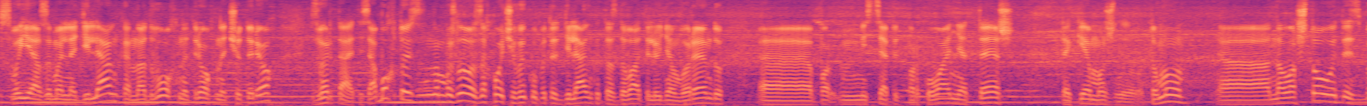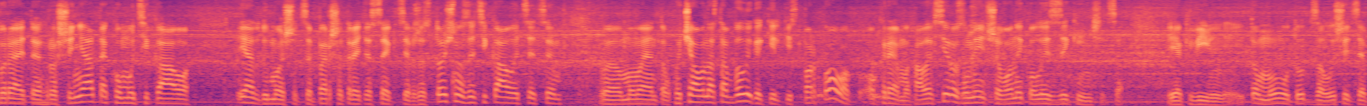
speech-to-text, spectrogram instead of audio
своя земельна ділянка на двох, на трьох, на чотирьох, звертайтеся. Або хтось можливо захоче викупити ділянку та здавати людям в оренду місця під паркування, теж таке можливо. Тому е, налаштовуйтесь, збирайте грошенята, кому цікаво. Я думаю, що це перша, третя секція вже точно зацікавиться цим е, моментом. Хоча у нас там велика кількість парковок окремих, але всі розуміють, що вони колись закінчаться як вільні. І тому тут залишаться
